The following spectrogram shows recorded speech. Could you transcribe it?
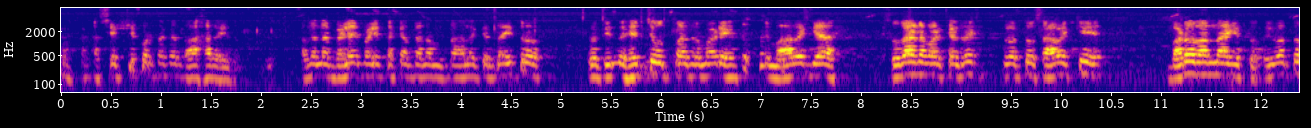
ಕೊಡ್ತಕ್ಕಂಥ ಶಕ್ತಿ ಕೊಡ್ತಕ್ಕಂಥ ಆಹಾರ ಇದು. ಅದನ್ನ ಬೆಳೆ ಬೆಳೀತಕ್ಕಂಥ ನಮ್ಮ ತಾಲೂಕಿನ ರೈತರು ಇವತ್ತು ಇನ್ನೂ ಹೆಚ್ಚು ಉತ್ಪಾದನೆ ಮಾಡಿ ನಿಮ್ಮ ಆರೋಗ್ಯ ಸುಧಾರಣೆ ಮಾಡ್ಕೊಂಡ್ರಿ ಇವತ್ತು ಸಾವಕ್ಕಿ ಬಡವರನ್ನಾಗಿತ್ತು. ಇವತ್ತು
